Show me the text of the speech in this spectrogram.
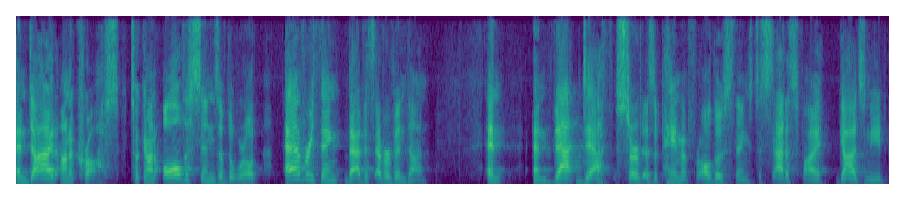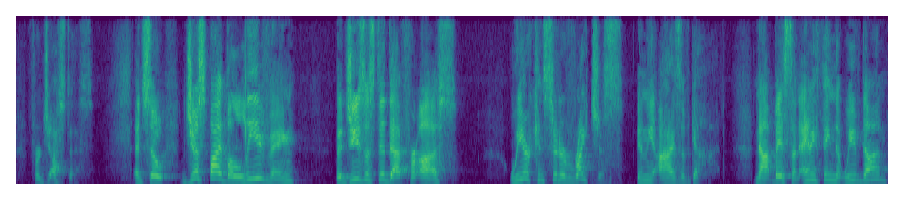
and died on a cross, took on all the sins of the world, everything bad that's ever been done, and and that death served as a payment for all those things to satisfy God's need for justice. And so, just by believing that Jesus did that for us, we are considered righteous in the eyes of God. Not based on anything that we've done,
